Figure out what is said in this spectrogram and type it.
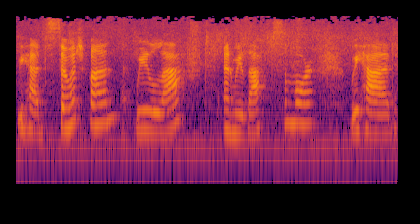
We had so much fun. We laughed and we laughed some more. We had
